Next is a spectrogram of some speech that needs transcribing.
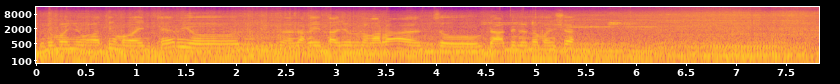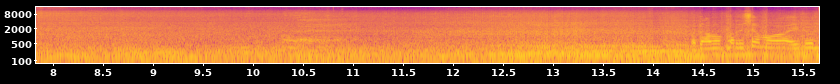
Ito naman yung ating mga interior na nakita nyo nung nakaraan. So, dami na naman siya. Madama pa rin siya mga idol.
